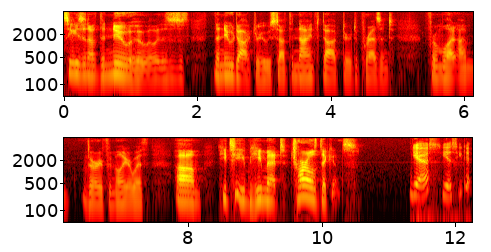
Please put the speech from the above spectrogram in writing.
season of the new Who, this is the new Doctor Who stuff, the ninth Doctor to present, from what I'm very familiar with. Um, he, he he met Charles Dickens Yes, yes, he did.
